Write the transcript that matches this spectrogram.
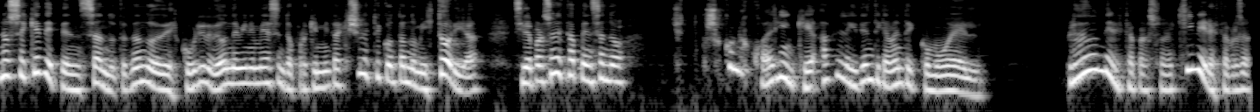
no se quede pensando, tratando de descubrir de dónde viene mi acento, porque mientras que yo le estoy contando mi historia, si la persona está pensando, yo, yo conozco a alguien que habla idénticamente como él, pero ¿de dónde era esta persona? ¿Quién era esta persona?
